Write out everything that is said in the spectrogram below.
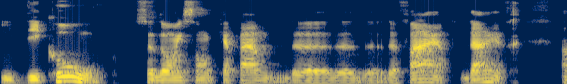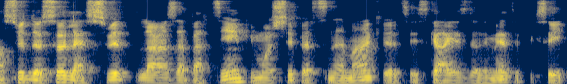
ils découvrent ce dont ils sont capables de, de, de, faire, d'être. Ensuite de ça, la suite leur appartient. Puis moi, je sais pertinemment que sky is the limit et puis que c'est,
